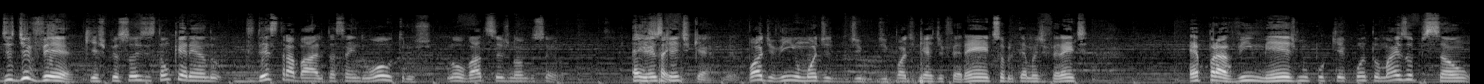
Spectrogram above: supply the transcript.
de, de ver que as pessoas estão querendo, desse trabalho está saindo outros, louvado seja o nome do Senhor. É isso que aí. a gente quer. Pode vir um monte de, de podcast diferente, sobre temas diferentes. É pra vir mesmo, porque quanto mais opção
